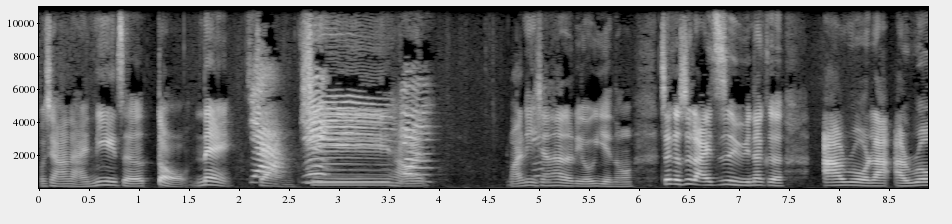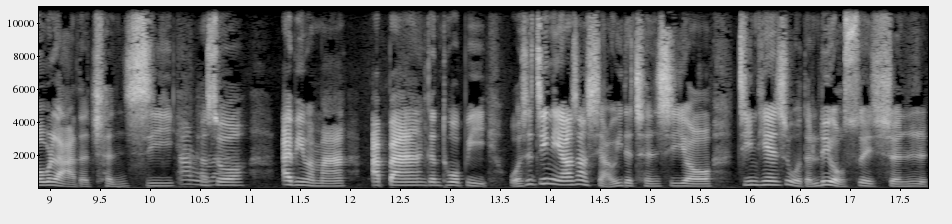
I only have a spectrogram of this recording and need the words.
我想要来捏一则斗内奖金。好，我来念一下他的留言哦。这个是来自于那个阿若拉阿若拉的晨曦，他说：“艾比妈妈。”阿班跟托比，我是今年要上小一的晨曦哦。今天是我的六岁生日，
